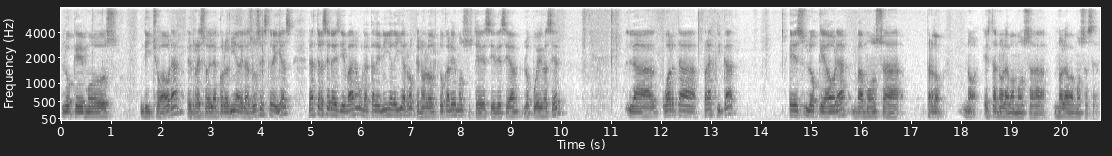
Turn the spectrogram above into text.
lo que hemos dicho ahora, el rezo de la coronilla de las dos estrellas. La tercera es llevar una cadenilla de hierro, que no lo tocaremos, ustedes si desean lo pueden hacer. La cuarta práctica es lo que ahora vamos a... Perdón, no, esta no la vamos a, no la vamos a hacer.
